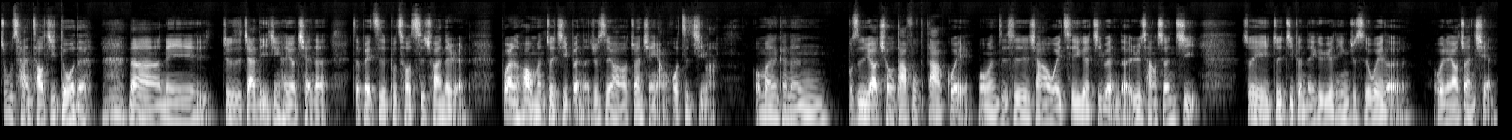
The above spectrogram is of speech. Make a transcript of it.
祖产超级多的，那你就是家里已经很有钱了，这辈子不愁吃穿的人，不然的话，我们最基本的就是要赚钱养活自己嘛。我们可能不是要求大富大贵，我们只是想要维持一个基本的日常生计。所以最基本的一个原因就是为了为了要赚钱，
